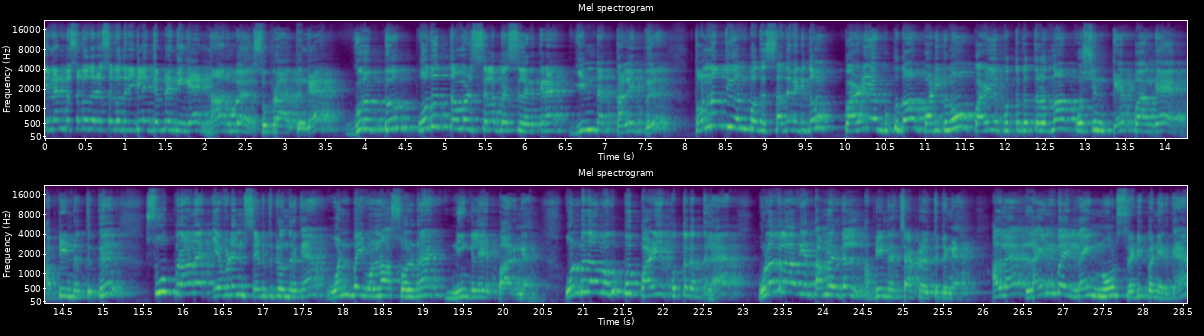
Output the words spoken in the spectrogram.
என் நண்பு சகோதர சகோதரிகளை எப்படி இருக்கீங்க? நான் ரொம்ப சூப்பரா இருக்குங்க. குரூப் டூ பொது தமிழ் சிலபஸ்ல இருக்கிற இந்த தலைப்பு தொண்ணூத்தி ஒன்பது சதவிகிதம் பழைய புக்கு தான் படிக்கணும் பழைய புத்தகத்துல தான் கொஸ்டின் கேட்பாங்க அப்படின்றதுக்கு சூப்பரான எவிடன்ஸ் எடுத்துட்டு வந்திருக்கேன். ஒன் பை ஒன்னா சொல்றேன். நீங்களே பாருங்க. ஒன்பதாம் வகுப்பு பழைய புத்தகத்துல உலகளாவிய தமிழர்கள் அப்படின்ற சாப்டர் எடுத்துட்டுங்க. அதுல line by line notes ready பண்ணியிருக்கேன்.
